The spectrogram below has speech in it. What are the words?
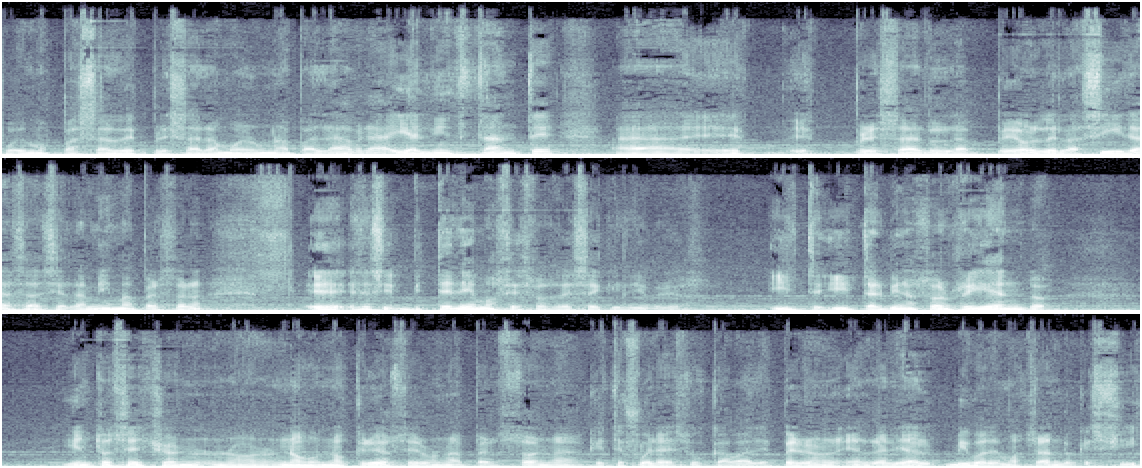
Podemos pasar de expresar amor en una palabra y al instante a expresar la peor de las iras hacia la misma persona. Eh, es decir, tenemos esos desequilibrios y, termino sonriendo. Y entonces yo no, no, creo ser una persona que esté fuera de sus cabales, pero en, realidad vivo demostrando que sí.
